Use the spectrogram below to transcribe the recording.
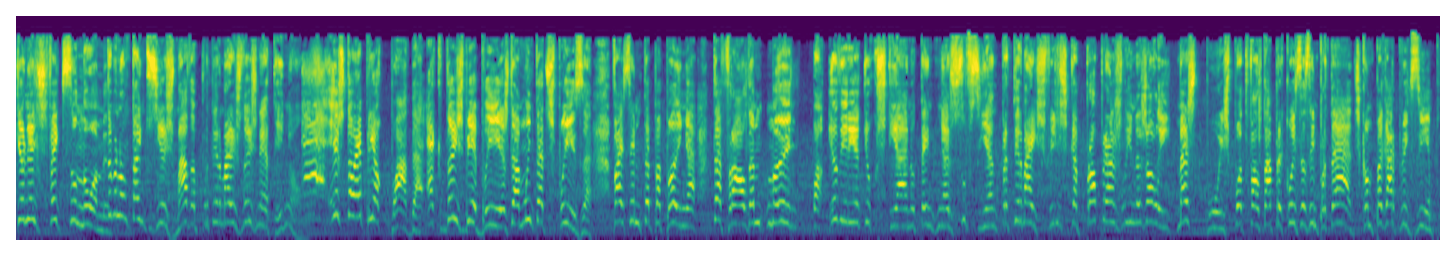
que eu nem lhes fixo o nome. Também não está entusiasmada por ter mais dois netinhos? É, estou é preocupada. É que dois bebês dá muita despesa. Vai ser muita papinha, muita fralda, muito milho. Bom, eu diria que o Cristiano tem dinheiro suficiente para ter mais filhos que a própria Angelina Jolie. Mas depois pode faltar para coisas importantes, como pagar, por exemplo,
